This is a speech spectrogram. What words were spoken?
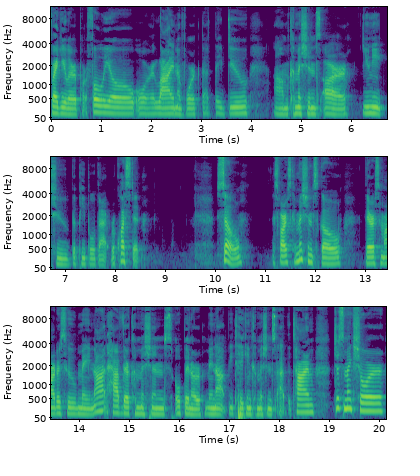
regular portfolio or line of work that they do. Um, commissions are unique to the people that request it. So, as far as commissions go, there are some artists who may not have their commissions open or may not be taking commissions at the time. Just make sure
